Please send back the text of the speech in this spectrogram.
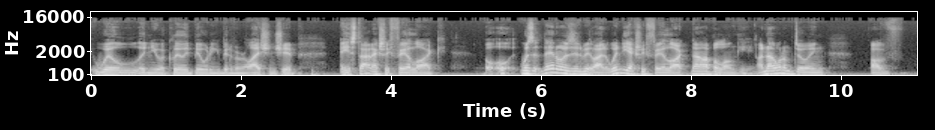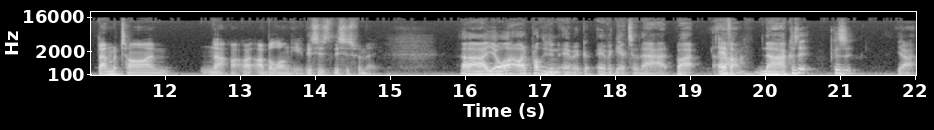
Will and you are clearly building a bit of a relationship. Are you starting to actually feel like, or- was it then or was it a bit later? When do you actually feel like, no, I belong here? I know what I'm doing. I've done my time. No, I, I- I belong here. This is this is for me. Uh, yeah, well, I, I probably didn't ever ever get to that, but Ever? um, nah, because it because yeah,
